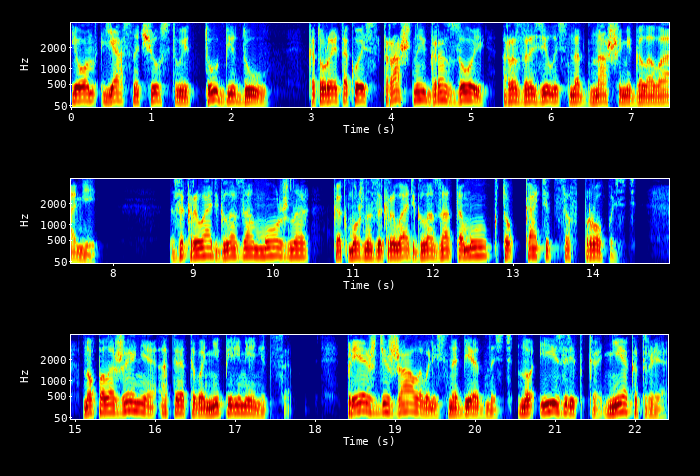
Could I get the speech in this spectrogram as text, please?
И он ясно чувствует ту беду, которая такой страшной грозой разразилась над нашими головами. Закрывать глаза можно, как можно закрывать глаза тому, кто катится в пропасть. Но положение от этого не переменится. Прежде жаловались на бедность, но изредка некоторые,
